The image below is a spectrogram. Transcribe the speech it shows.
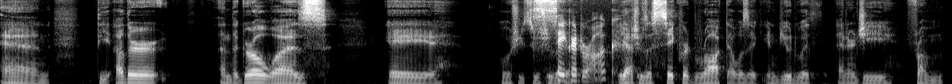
and the other and the girl was a what was she, she was sacred like a, rock? Yeah she was a sacred rock that was like imbued with energy from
